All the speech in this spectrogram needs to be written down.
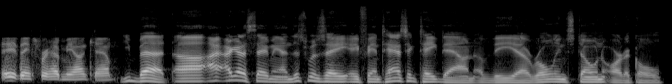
Hey, thanks for having me on, Cam. You bet. Uh, I, I got to say, man, this was a, a fantastic takedown of the uh, Rolling Stone article,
